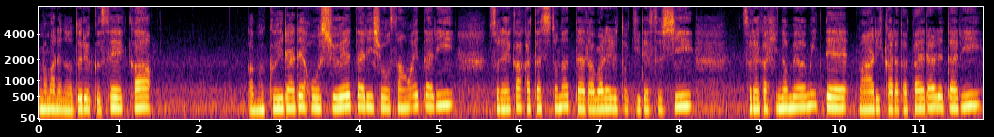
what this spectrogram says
今までの努力成果が報いられ報酬を得たり賞賛を得たりそれが形となって現れる時ですしそれが日の目を見て周りから称えられたり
